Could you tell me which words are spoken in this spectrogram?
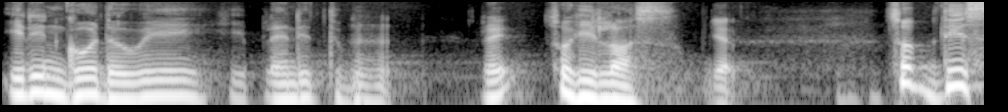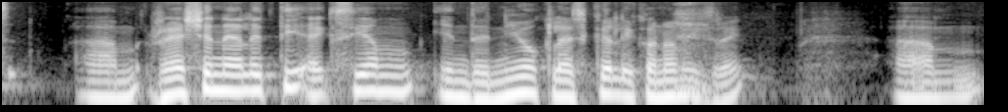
It didn't go the way he planned it to be, right? So he lost. Yep. So this um, rationality axiom in the neoclassical economics, right? Um,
